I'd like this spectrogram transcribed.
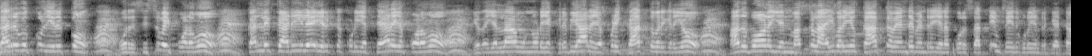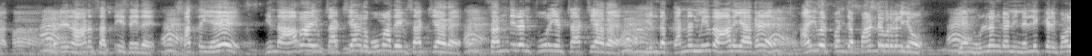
கருவுக்குள் இருக்கும். ஒரு சிசுவை போலவும் கல்லுக்கு அடியிலே இருக்கக்கூடிய தேரைய போலவும் இதையெல்லாம் உன்னுடைய கிருபியால எப்படி காத்து வருகிறையோ அதுபோல என் மக்கள் ஐவரையும் காக்க வேண்டும் என்று எனக்கு ஒரு சத்தியம் செய்து கொடு என்று கேட்டார். உடனே நானும் சத்தியம் செய்தேன். அத்தையே இந்த ஆகாயம் சாட்சியாக பூமாதேவி சாட்சியாக சந்திரன் சூரியன் சாட்சியாக இந்த கண்ணன் மீது ஆணையாக ஐவர் பஞ்ச பாண்டவர்களையும் என் உள்ளங்கனி நெல்லிக்கனி போல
